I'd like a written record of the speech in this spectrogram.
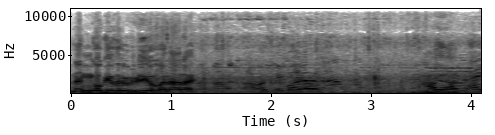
नंगो की तरह वीडियो बना रहा है हाँ यार हाँ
